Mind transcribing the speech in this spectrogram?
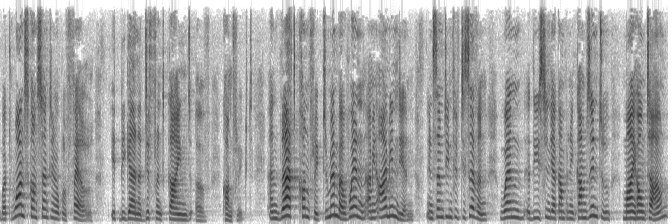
But once Constantinople fell, it began a different kind of conflict. And that conflict, remember when, I mean, I'm Indian. In 1757, when the East India Company comes into my hometown,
